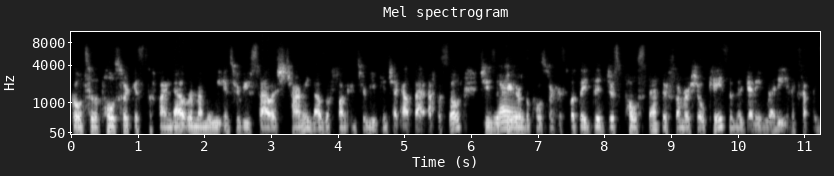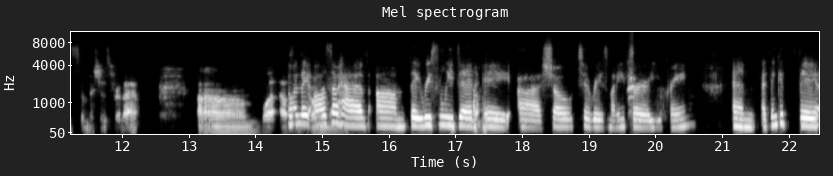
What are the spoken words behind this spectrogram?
Go to the Pole Circus to find out. Remember, we interviewed Silas Charming. That was a fun interview. You can check out that episode. She's the creator of the Pole Circus, but they did just post that their summer showcase and they're getting ready and accepting submissions for that. Um, what else? Oh, and they also on? have um they recently did a uh show to raise money for Ukraine. And I think it they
